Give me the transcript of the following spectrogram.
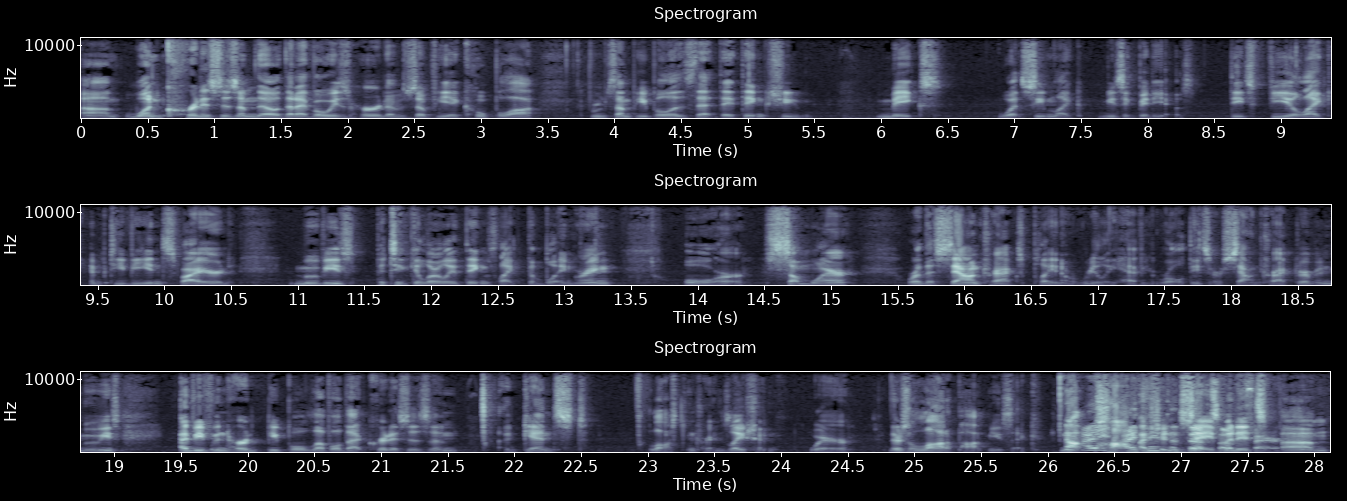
Um, one criticism, though, that I've always heard of Sofia Coppola from some people is that they think she makes what seem like music videos. These feel like MTV inspired movies, particularly things like The Bling Ring or Somewhere, where the soundtracks play in a really heavy role. These are soundtrack driven movies. I've even heard people level that criticism against Lost in Translation, where there's a lot of pop music. Not I- pop, I I, shouldn't that say, but it's um,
